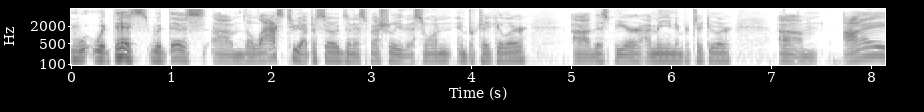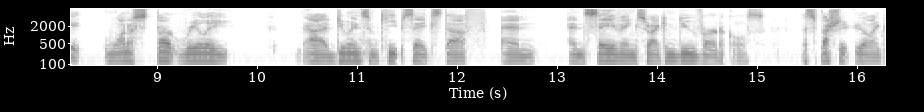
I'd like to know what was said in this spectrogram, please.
Um, w- with this, with this, um, the last two episodes, and especially this one in particular, uh, this beer, I mean, in particular, um, I want to start really uh, doing some keepsake stuff and and saving so I can do verticals, especially you know, like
